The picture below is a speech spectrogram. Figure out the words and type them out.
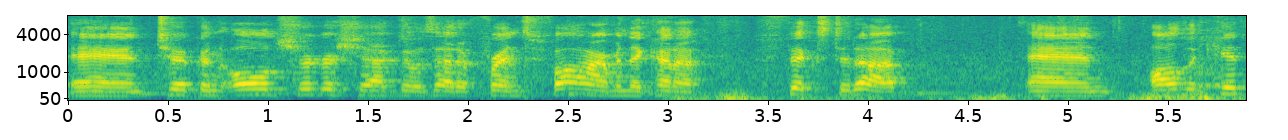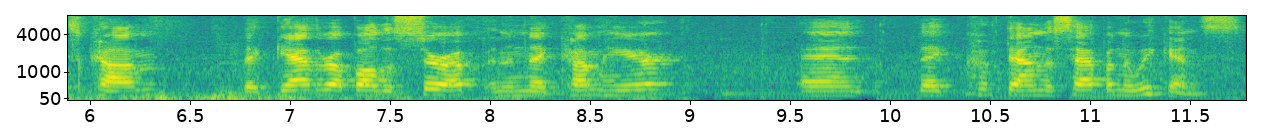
and took an old Sugar Shack that was at a friend's farm and they kind of fixed it up. And all the kids come, they gather up all the syrup and then they come here and they cook down the sap on the weekends.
